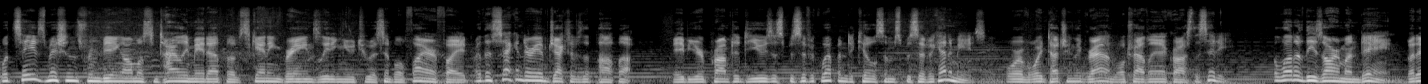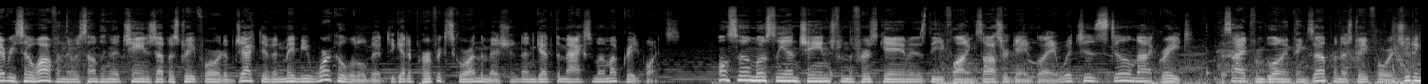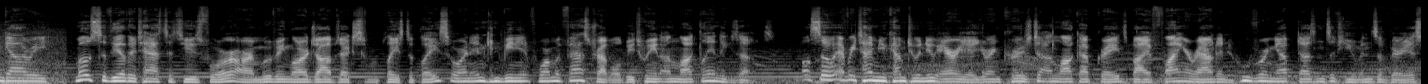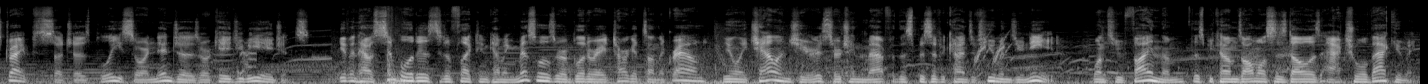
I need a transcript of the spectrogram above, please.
What saves missions from being almost entirely made up of scanning brains leading you to a simple firefight are the secondary objectives that pop up. Maybe you're prompted to use a specific weapon to kill some specific enemies, or avoid touching the ground while traveling across the city. A lot of these are mundane, but every so often there was something that changed up a straightforward objective and made me work a little bit to get a perfect score on the mission and get the maximum upgrade points. Also, mostly unchanged from the first game is the flying saucer gameplay, which is still not great. Aside from blowing things up in a straightforward shooting gallery, most of the other tasks it's used for are moving large objects from place to place or an inconvenient form of fast travel between unlocked landing zones. Also, every time you come to a new area, you're encouraged to unlock upgrades by flying around and hoovering up dozens of humans of various stripes, such as police or ninjas or KGB agents. Given how simple it is to deflect incoming missiles or obliterate targets on the ground, the only challenge here is searching the map for the specific kinds of humans you need. Once you find them, this becomes almost as dull as actual vacuuming.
